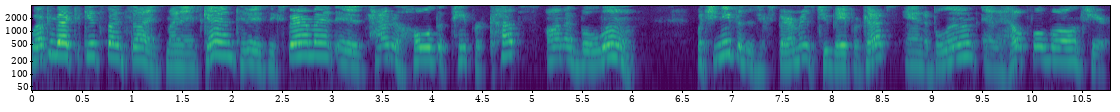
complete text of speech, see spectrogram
Welcome back to Kids Fun Science. My name's Ken. Today's experiment is how to hold the paper cups on a balloon. What you need for this experiment is two paper cups and a balloon and a helpful volunteer.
